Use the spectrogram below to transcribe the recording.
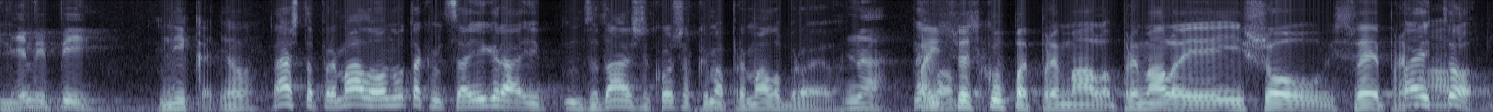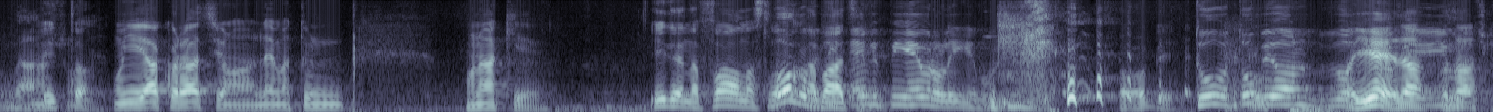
MVP. Nikad, jel? Znaš što, premalo on utakmica igra i za današnju košarku ima premalo brojeva. Na. Pa i sve skupa je premalo. Premalo je i show i sve je premalo. Pa i to, Znaš, i to. On je jako racionalan, nema tu... Onak je. Ide na faul, na Mogu slobodna bi biti. MVP Eurolige možda. To bi. Tu, tu bi on... Pa je, da, pa junački.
